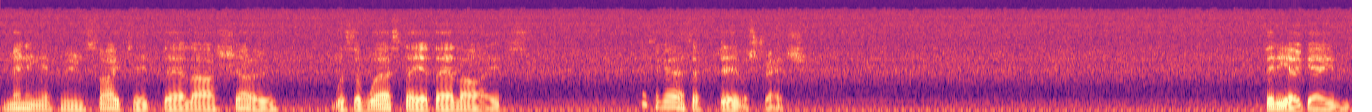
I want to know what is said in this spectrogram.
many of whom cited their last show was the worst day of their lives. I guess that's a bit of a stretch. Video games.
